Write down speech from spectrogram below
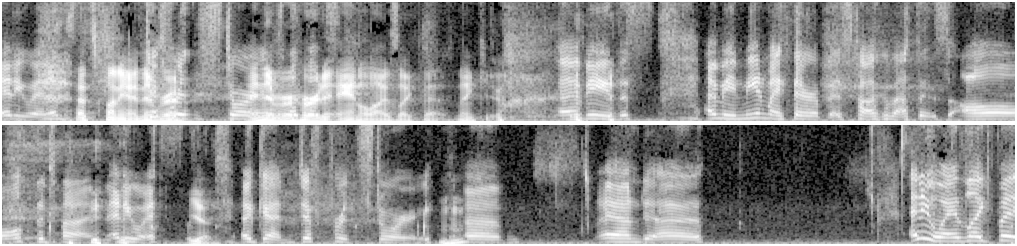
Anyway, that's That's funny. I never. story. I never heard it analyzed like that. Thank you. I mean, this. I mean, me and my therapist talk about this all the time. Anyways, Yes. again, different story. Mhm. Um, and uh, anyway, like, but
